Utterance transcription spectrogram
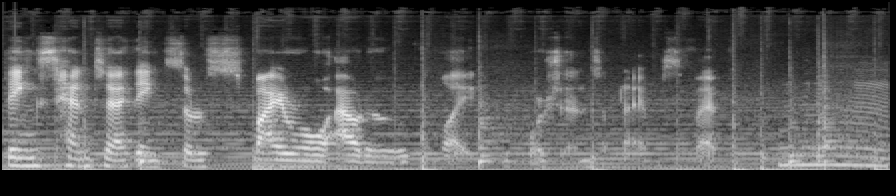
things tend to, I think, sort of spiral out of like proportion sometimes. But mm,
